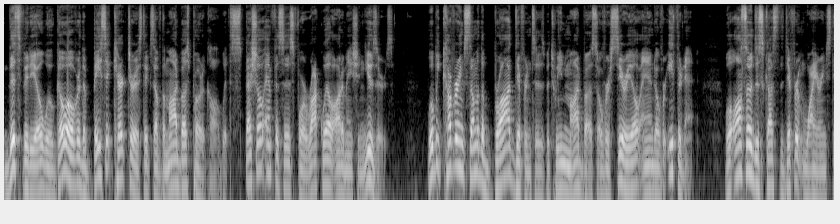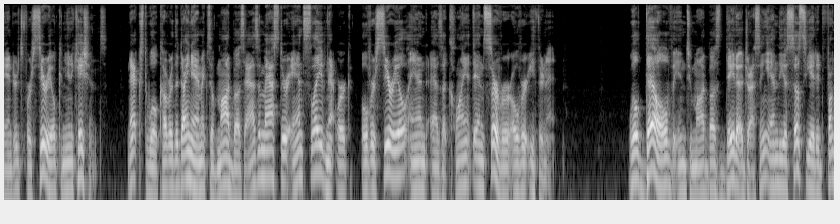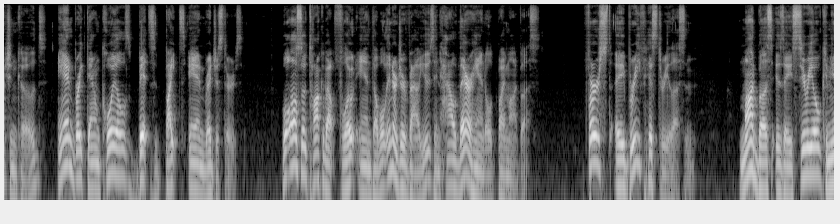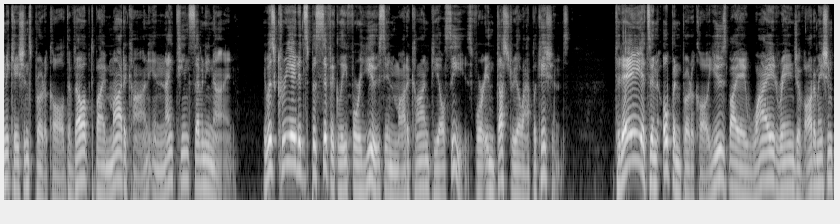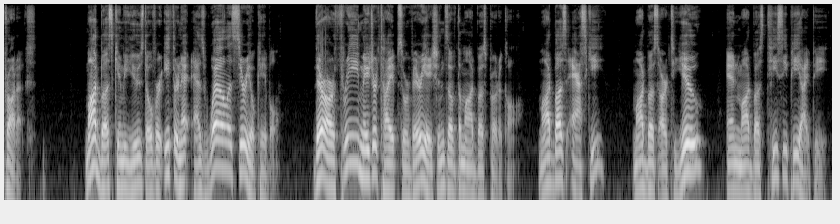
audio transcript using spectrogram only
This video will go over the basic characteristics of the Modbus protocol with special emphasis for Rockwell Automation users. We'll be covering some of the broad differences between Modbus over serial and over Ethernet. We'll also discuss the different wiring standards for serial communications. Next, we'll cover the dynamics of Modbus as a master and slave network over serial and as a client and server over Ethernet. We'll delve into Modbus data addressing and the associated function codes, and break down coils, bits, bytes, and registers. We'll also talk about float and double integer values and how they're handled by Modbus. First, a brief history lesson. Modbus is a serial communications protocol developed by Modicon in 1979. It was created specifically for use in Modicon PLCs for industrial applications. Today, it's an open protocol used by a wide range of automation products. Modbus can be used over Ethernet as well as serial cable. There are three major types or variations of the Modbus protocol. Modbus ASCII, Modbus RTU, and Modbus TCP IP.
